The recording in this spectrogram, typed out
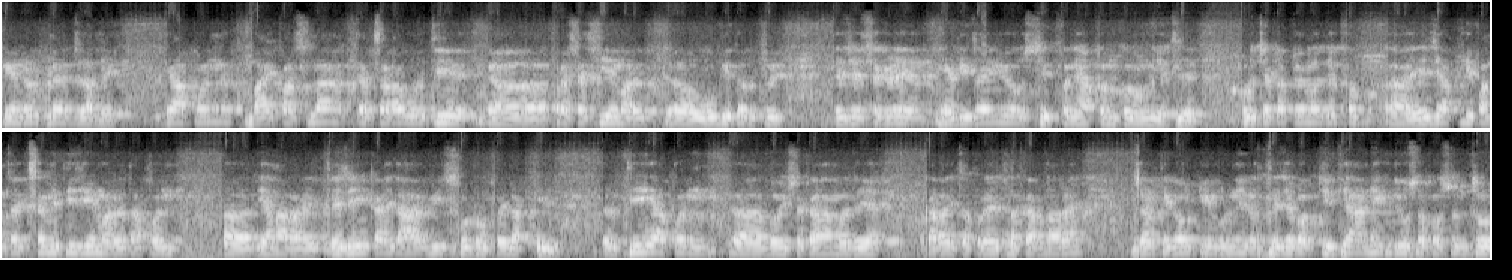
टेंडर फ्लॅट झाले ते आपण बायपासला त्या चढावरती प्रशासकीय इमारत उभी करतोय. त्याचे सगळे डिझाईन व्यवस्थितपणे आपण करून घेतले. पुढच्या टप्प्यामध्ये फक्त, हे जी आपली पंचायत समिती जी इमारत आपण देणार आहे त्याचेही काही दहा वीस कोटी रुपये लागतील. तर ती आपण भविष्य काळामध्ये करायचा प्रयत्न करणार आहे. जातेगाव टेंभुर्णी रस्त्याच्या बाबतीत ती अनेक दिवसापासून तो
